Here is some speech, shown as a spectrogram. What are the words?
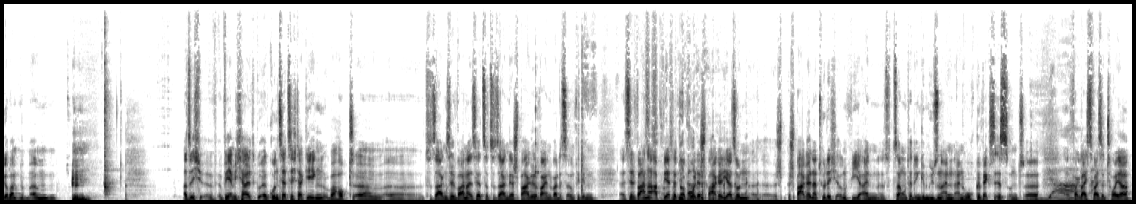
Ja, aber ähm, also ich äh, wehre mich halt äh, grundsätzlich dagegen, überhaupt äh, äh, zu sagen, Silvaner ist jetzt sozusagen der Spargelwein, weil es irgendwie den äh, Silvaner abwertet, obwohl der Spargel ja so ein Sp- Spargel natürlich irgendwie ein sozusagen unter den Gemüsen ein, ein Hochgewächs ist und Ja. vergleichsweise teuer,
